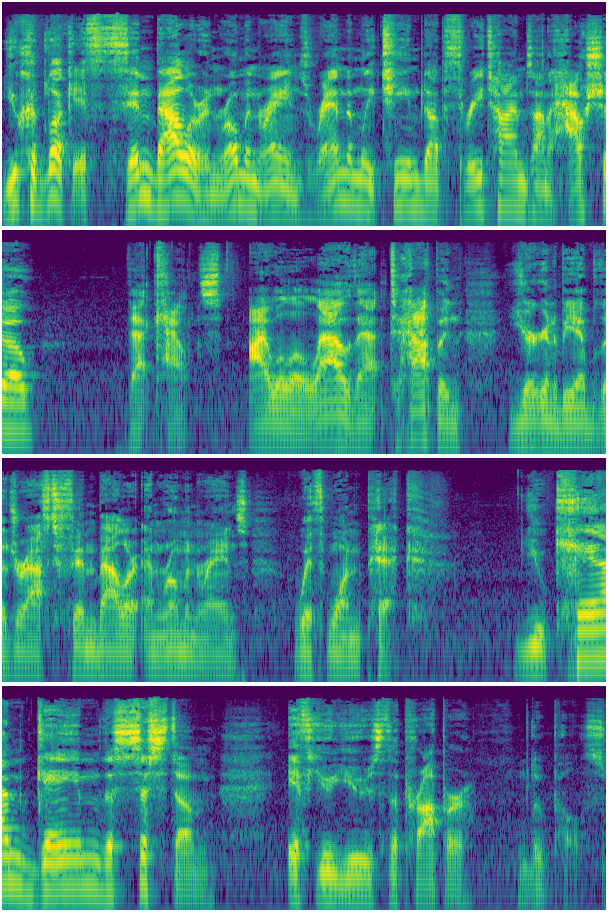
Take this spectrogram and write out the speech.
You could look if Finn Balor and Roman Reigns randomly teamed up three times on a house show. That counts. I will allow that to happen you're going to be able to draft Finn Balor and Roman Reigns with one pick. You can game the system if you use the proper loopholes.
